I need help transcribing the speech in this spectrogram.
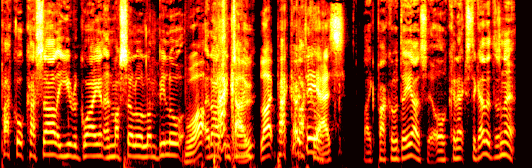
Paco Casal, Uruguayan, and Marcelo Lombilla, What? an Paco? Like Paco, Paco. Diaz? Like Paco Diaz. It all connects together, doesn't it?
